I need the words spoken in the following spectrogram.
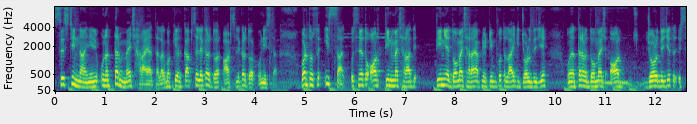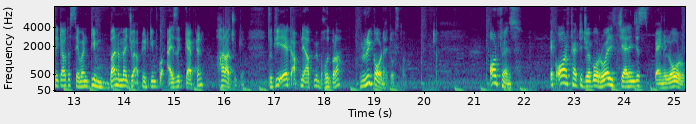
69 यानी उनहत्तर मैच हराया था, लगभग कब से लेकर 2008 से लेकर 2019 तक। बट दोस्तों, इस साल उसने तो और तीन मैच हरा तीन या दो मैच हराए अपनी टीम को तो लाइक जोड़ दीजिए। उनहत्तर में दो मैच और जोड़ दीजिए तो इससे क्या होता है सेवेंटी वन में जो अपनी टीम को एज ए कैप्टन हरा चुके जो कि एक अपने आप में बहुत बड़ा रिकॉर्ड है दोस्तों। और फ्रेंड्स एक और फैक्ट जो है, वो रॉयल चैलेंजर्स बेंगलोर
